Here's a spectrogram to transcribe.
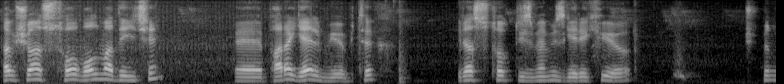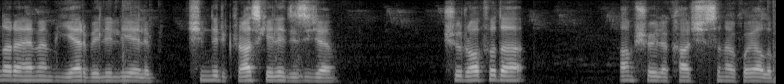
Tabii şu an stok olmadığı için e, para gelmiyor bir tık. Biraz stok dizmemiz gerekiyor. Şunlara hemen bir yer belirleyelim. Şimdilik rastgele dizeceğim. Şu rafı da tam şöyle karşısına koyalım.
